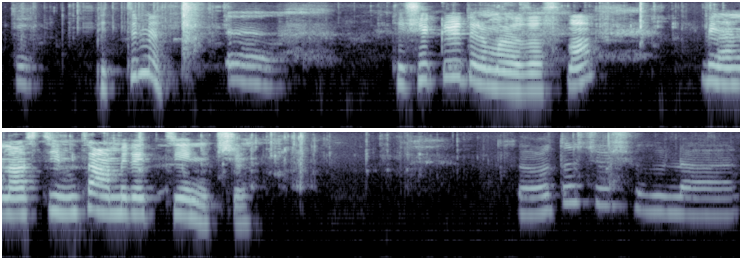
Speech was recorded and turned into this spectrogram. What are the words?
Bitti. Bitti mi? Teşekkür ederim Ayaz Aslan. Benim lastiğimi tamir ettiğin için. Sonra da takıyorum.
